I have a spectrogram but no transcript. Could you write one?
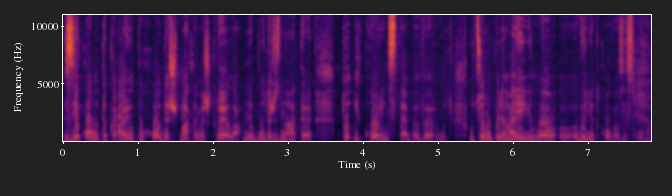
з якого ти краю походиш, матимеш крила. Не будеш знати, то і корінь з тебе вирвуть. У цьому полягає його е, виняткова заслуга.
